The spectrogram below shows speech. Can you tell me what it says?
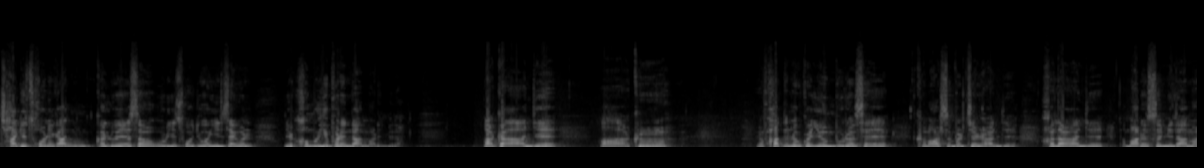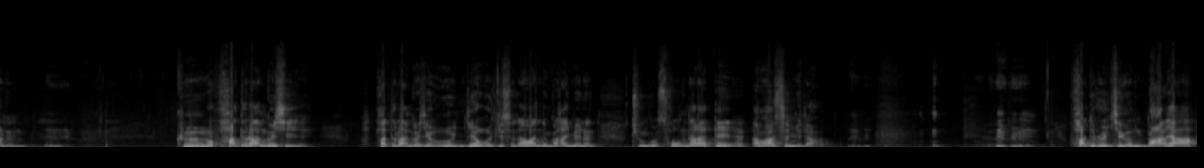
자기 손에 간 걸로 해서 우리 소중한 인생을 허무히 보낸단 말입니다. 아까 이제 아 그 화두 놓고 연불어세 그 말씀을 제가 이제 하다가 이제 말했습니다만은 그 화두란 것이 화두란 것이 언제 어디서 나왔는가 하면은 중국 송나라 때 나왔습니다. 화두를 지금 놔야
